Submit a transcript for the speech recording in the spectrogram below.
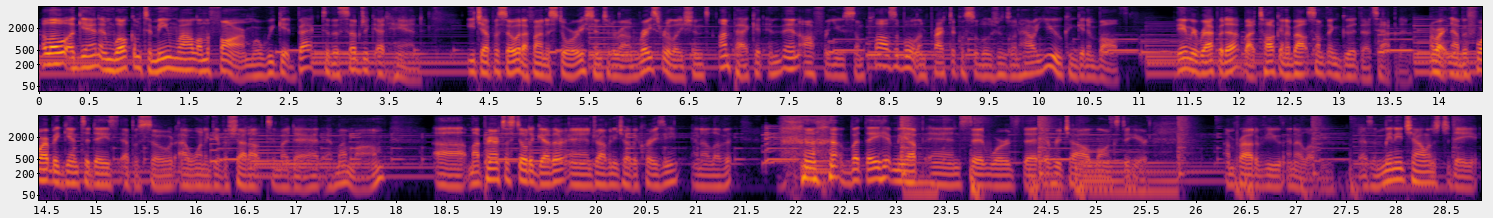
Hello again, and welcome to Meanwhile on the Farm, where we get back to the subject at hand. Each episode, I find a story centered around race relations, unpack it, and then offer you some plausible and practical solutions on how you can get involved. Then we wrap it up by talking about something good that's happening. All right, now before I begin today's episode, I want to give a shout out to my dad and my mom. Uh, my parents are still together and driving each other crazy, and I love it. but they hit me up and said words that every child longs to hear. I'm proud of you and I love you. As a mini challenge today,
